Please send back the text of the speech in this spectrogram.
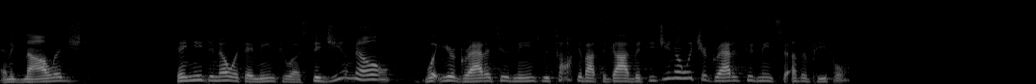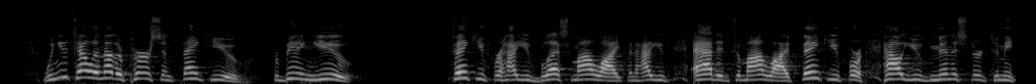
and acknowledged. They need to know what they mean to us. Did you know what your gratitude means? We've talked about to God, but did you know what your gratitude means to other people? When you tell another person, thank you for being you, Thank you for how you've blessed my life and how you've added to my life. Thank you for how you've ministered to me.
